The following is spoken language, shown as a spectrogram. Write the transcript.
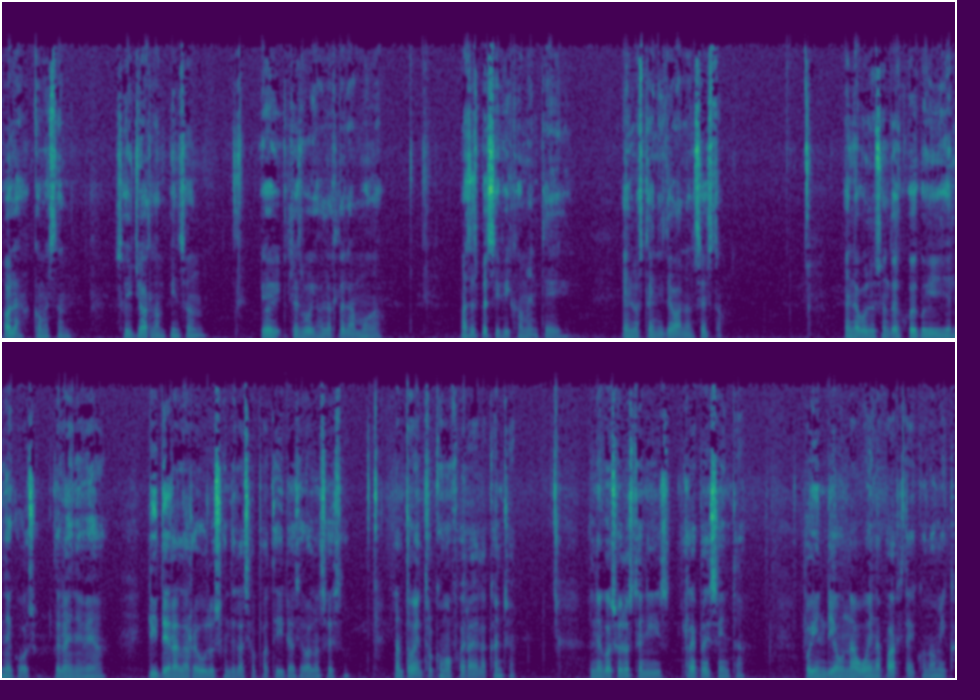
Hola, ¿cómo están? Soy Jordan Pinson y hoy les voy a hablar de la moda, más específicamente en los tenis de baloncesto. En la evolución del juego y el negocio de la NBA, lidera la revolución de las zapatillas de baloncesto, tanto dentro como fuera de la cancha. El negocio de los tenis representa hoy en día una buena parte económica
